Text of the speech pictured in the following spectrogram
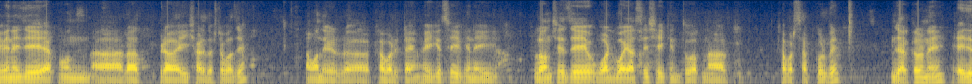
ইভেন এই যে এখন রাত প্রায় সাড়ে দশটা বাজে। আমাদের খাবারের টাইম হয়ে গেছে। ইভেন এই লঞ্চে যে ওয়ার্ড বয় আছে, সেই কিন্তু আপনার খাবার সার্ভ করবে। যার কারণে এই যে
